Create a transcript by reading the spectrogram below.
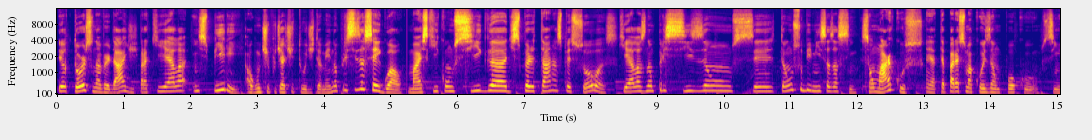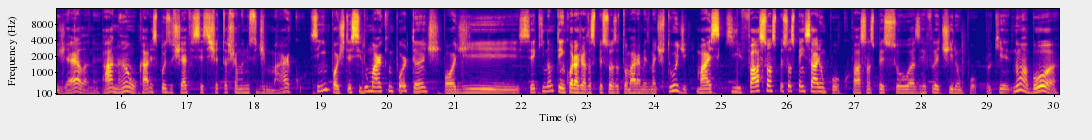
eu torço na verdade, para que ela inspire algum tipo de atitude também. Não precisa ser igual, mas que consiga despertar nas pessoas que elas não precisam ser tão submissas assim. São marcos, é, até parece uma coisa um pouco singela, né? Ah, não, o cara expôs o chefe, você tá chamando isso de marco? Sim, pode ter sido um marco importante. Pode ser que não tenha encorajado as pessoas a tomar a mesma atitude, mas que façam as pessoas pensarem um pouco, façam as pessoas refletirem um pouco. Porque, numa boa,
